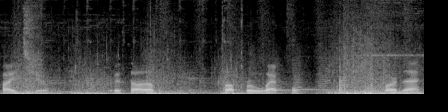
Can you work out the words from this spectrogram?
Fight you without a proper weapon for that.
